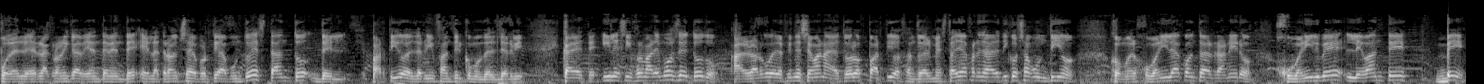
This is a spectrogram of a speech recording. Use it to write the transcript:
pueden leer la crónica, evidentemente, en la deportiva.es, tanto del partido del derby infantil como del derby cadete. Y les informaremos de todo a lo largo del fin de semana, de todos los partidos, tanto del Mestalla frente al Atlético Saguntino, como el Juvenil A contra el Ranero, Juvenil B, Levante B,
